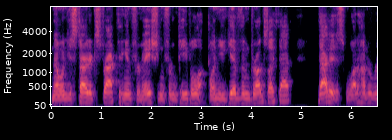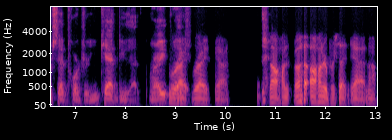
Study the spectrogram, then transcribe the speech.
Now, when you start extracting information from people, when you give them drugs like that, that is 100% torture. You can't do that, right? Right. Like, Right. Yeah. No, a hun- hundred percent. Yeah. No,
